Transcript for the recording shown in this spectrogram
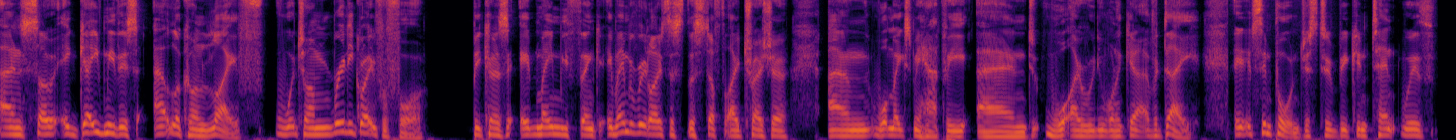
And so it gave me this outlook on life, which I'm really grateful for because it made me think, it made me realize this, the stuff that I treasure and what makes me happy and what I really want to get out of a day. It's important just to be content with,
